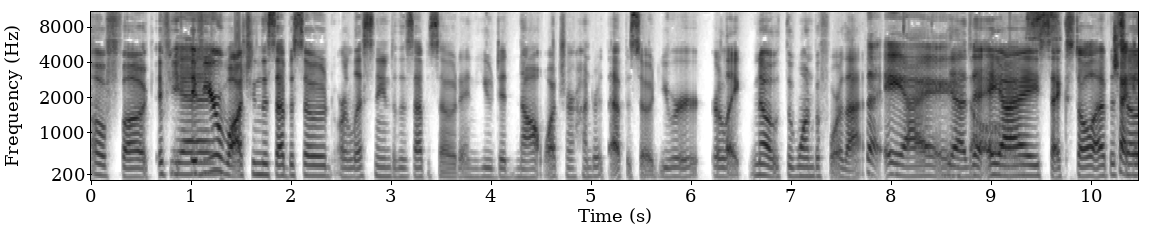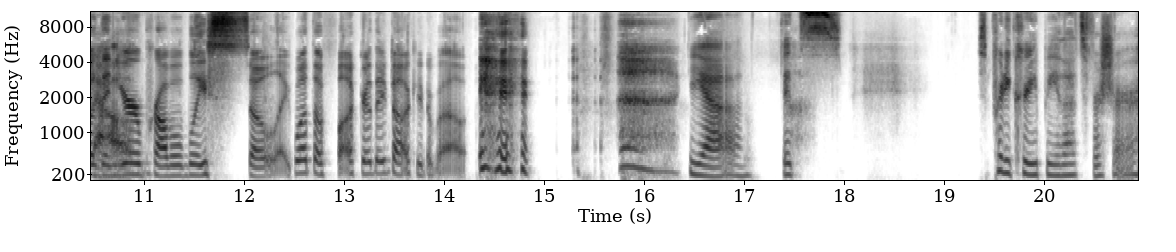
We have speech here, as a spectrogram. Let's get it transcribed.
Oh fuck! If you if you're watching this episode or listening to this episode and you did not watch our hundredth episode, you were or like no, the one before that. The AI. yeah, the AI sex doll episode. Then you're probably so like, what the fuck are they talking about? yeah. It's it's pretty creepy, that's for sure.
